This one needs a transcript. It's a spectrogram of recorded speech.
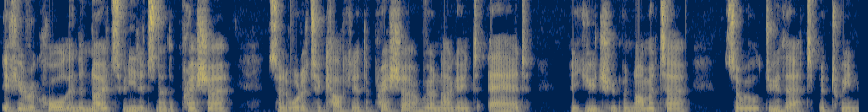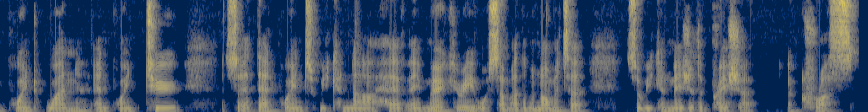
If you recall in the notes, we needed to know the pressure. So in order to calculate the pressure, we are now going to add a U-tube manometer. So we'll do that between point 1 and point 2. So at that point, we can now have a mercury or some other manometer so we can measure the pressure across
